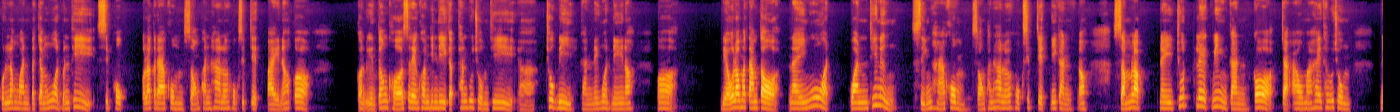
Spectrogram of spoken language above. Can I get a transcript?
ผลรางวัลประจำงวดวันที่ 16 กรกฎาคม 2567 ไปเนาะก็ก่อนอื่นต้องขอแสดงความยินดีกับท่านผู้ชมที่โชคดีกันในงวดนี้เนาะก็เดี๋ยวเรามาตามต่อในงวด วันที่หนึ่งสิงหาคม 2567 นี้กันเนาะสำหรับในชุดเลขวิ่งกันก็จะเอามาให้ท่านผู้ชม ใน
